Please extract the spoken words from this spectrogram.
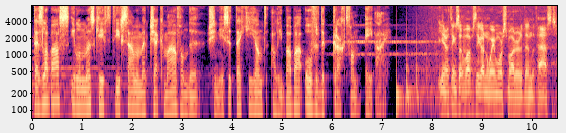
Tesla-baas Elon Musk heeft het hier samen met Jack Ma van de Chinese techgigant Alibaba over de kracht van AI. you know, things have obviously gotten way more smarter than the past,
